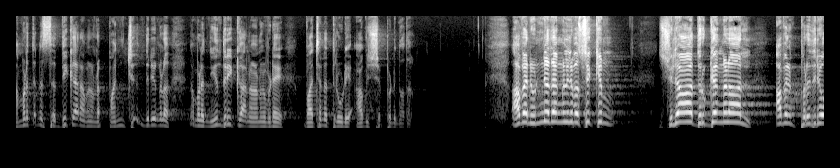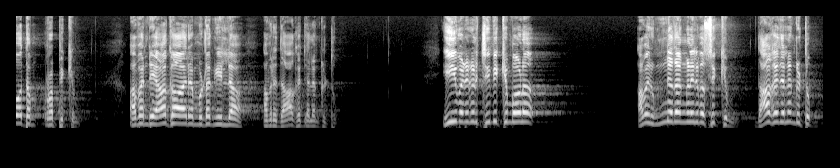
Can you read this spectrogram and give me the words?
നമ്മളെ തന്നെ ശ്രദ്ധിക്കാനാണ് നമ്മുടെ പഞ്ചേന്ദ്രിയങ്ങൾ നമ്മളെ നിയന്ത്രിക്കാനാണ് ഇവിടെ വചനത്തിലൂടെ ആവശ്യപ്പെടുന്നത്. അവൻ ഉന്നതങ്ങളിൽ വസിക്കും ശിലാദുർഗങ്ങളാൽ അവൻ പ്രതിരോധം ഉറപ്പിക്കും. അവന്റെ ആകാരം മുടങ്ങിയില്ല അവന് ദാഹജലം കിട്ടും. ഈ വഴികൾ ജീവിക്കുമ്പോൾ അവൻ ഉന്നതങ്ങളിൽ വസിക്കും ദാഹജലം കിട്ടും.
